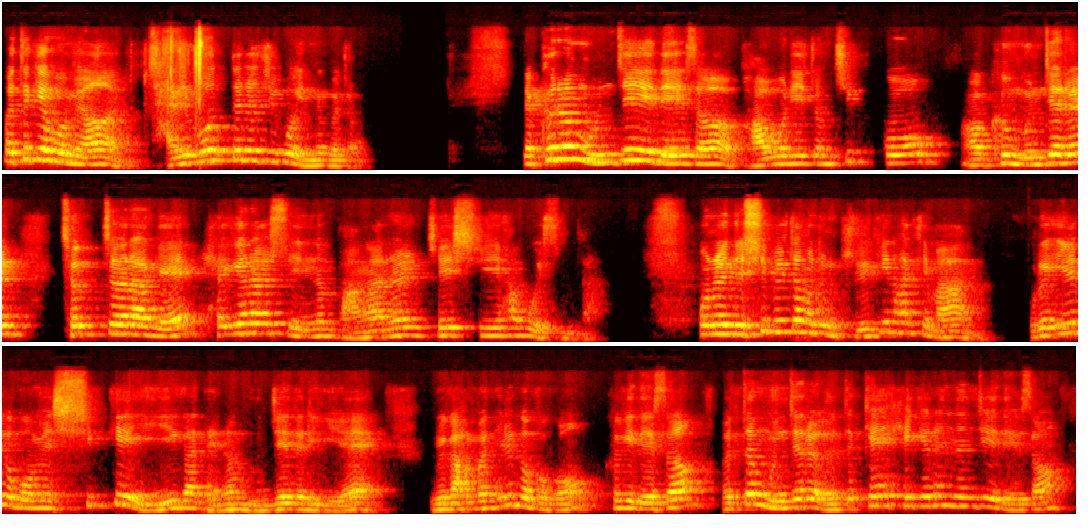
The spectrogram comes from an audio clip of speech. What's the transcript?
어떻게 보면 잘못 들여지고 있는 거죠. 그런 문제에 대해서 바울이 좀 짚고 어, 그 문제를 적절하게 해결할 수 있는 방안을 제시하고 있습니다. 오늘 이제 11장은 좀 길긴 하지만 우리가 읽어보면 쉽게 이해가 되는 문제들이기에 우리가 한번 읽어보고 거기에 대해서 어떤 문제를 어떻게 해결했는지에 대해서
